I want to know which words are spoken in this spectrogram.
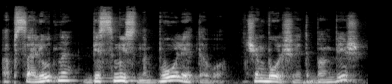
абсолютно бессмысленно. Более того, чем больше это бомбишь,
